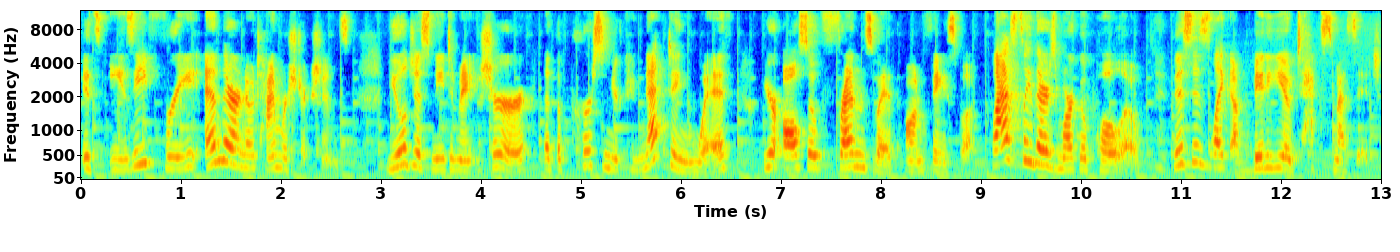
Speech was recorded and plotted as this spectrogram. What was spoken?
It's easy, free, and there are no time restrictions. You'll just need to make sure that the person you're connecting with, you're also friends with on Facebook. Lastly, there's Marco Polo. This is like a video text message.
